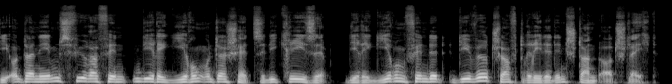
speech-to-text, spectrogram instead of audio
die Unternehmensführer finden, die Regierung unterschätze die Krise. Die Regierung findet, die Wirtschaft rede den Standort schlecht.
